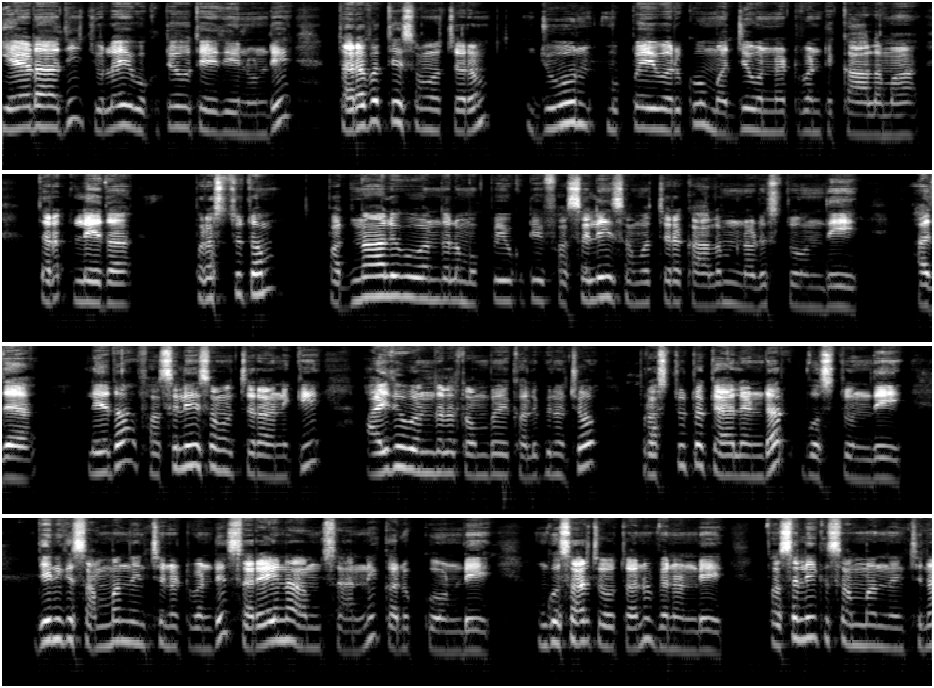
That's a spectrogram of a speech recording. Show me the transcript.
ఏడాది జూలై ఒకటవ తేదీ నుండి తరవతి సంవత్సరం జూన్ ముప్పై వరకు మధ్య ఉన్నటువంటి కాలమా? తర లేదా ప్రస్తుతం పద్నాలుగు వందల ముప్పై ఒకటి ఫసలీ సంవత్సర కాలం నడుస్తుంది. అదే లేదా ఫసలీ సంవత్సరానికి ఐదు వందల తొంభై కలిపినచో ప్రస్తుత క్యాలెండర్ వస్తుంది. దీనికి సంబంధించినటువంటి సరైన అంశాన్ని కనుక్కోండి. ఇంకోసారి చదువుతాను వినండి. ఫసలీకి సంబంధించిన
